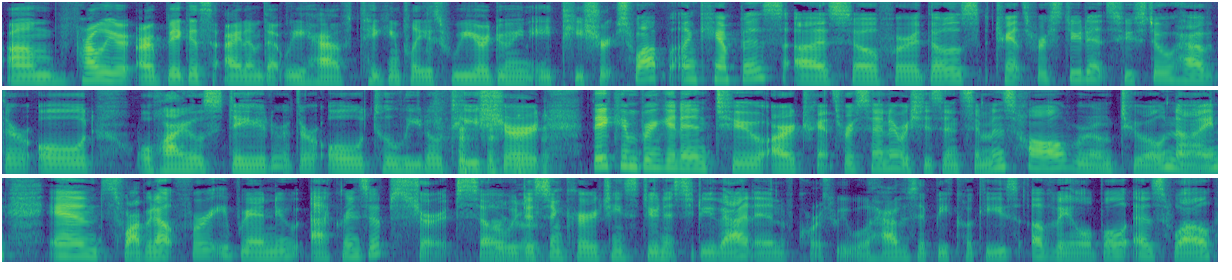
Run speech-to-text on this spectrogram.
Um, probably our biggest item that we have taking place. We are doing a T-shirt swap on campus. Uh, so for those transfer students who still have their old Ohio State or their old Toledo T-shirt, they can bring it into our transfer center, which is in Simmons Hall, room 209, and swap it out for a brand new Akron Zips shirt. So Very we're good. just encouraging students to do that, and of course we will have Zippy cookies available as well.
